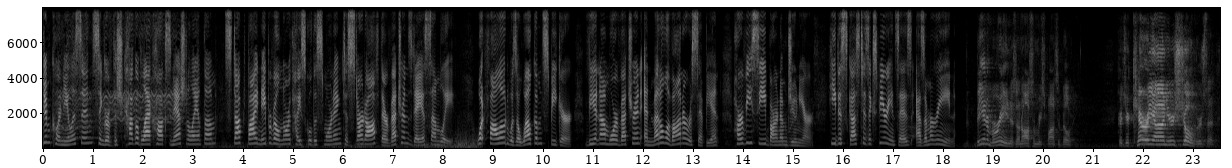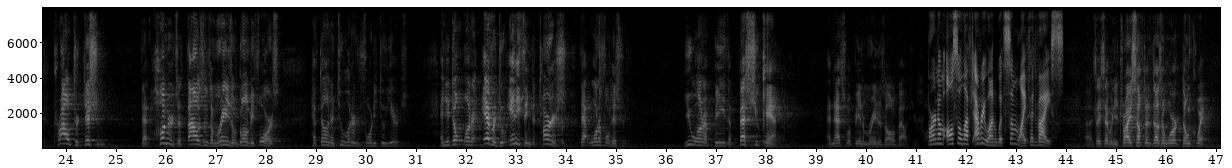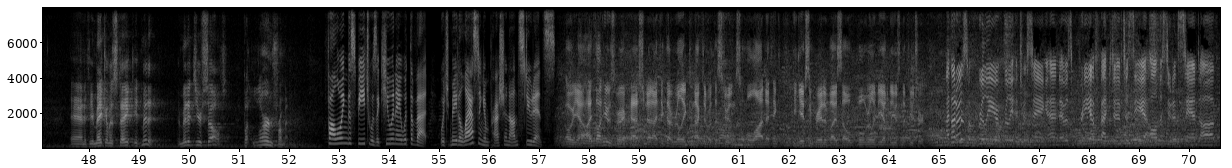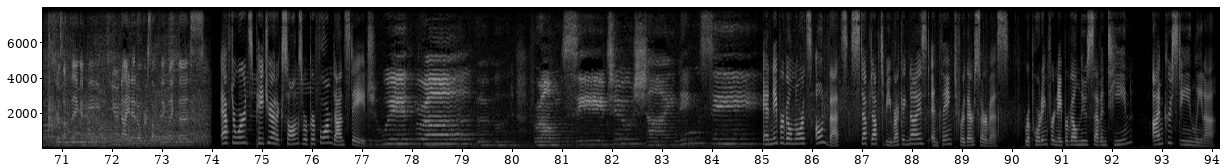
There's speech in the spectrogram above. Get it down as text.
Cornelison, singer of the Chicago Blackhawks national anthem, stopped by Naperville North High School this morning to start off their Veterans Day assembly. What followed was a welcomed speaker, Vietnam War veteran and Medal of Honor recipient Harvey C. Barnum Jr. He discussed his experiences as a Marine. Being a Marine is an awesome responsibility because you carry on your shoulders a proud tradition that hundreds of thousands of Marines have gone before us have done in 242 years. And you don't want to ever do anything to tarnish that wonderful history. You want to be the best you can. And that's what being a Marine is all about. Barnum also left everyone with some life advice. As they said, when you try something that doesn't work, don't quit. And if you make a mistake, admit it. Admit it to yourselves, but learn from it. Following the speech was a Q&A with the vet, which made a lasting impression on students. Oh yeah, I thought he was very passionate. I think that really connected with the students a whole lot, and I think he gave some great advice that we'll really be able to use in the future. I thought it was really, really interesting, and it was pretty effective to see all the students stand up for something and be united over something like this. Afterwards, patriotic songs were performed on stage. With brotherhood from sea to sea. And Naperville North's own vets stepped up to be recognized and thanked for their service. Reporting for Naperville News 17, I'm Christine Lena.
